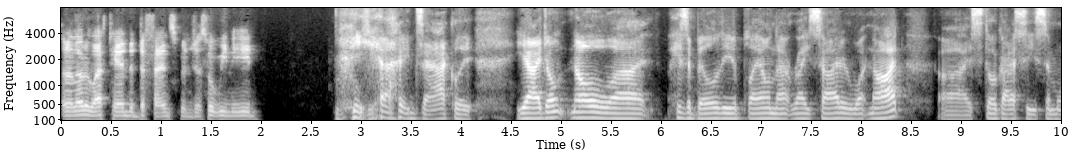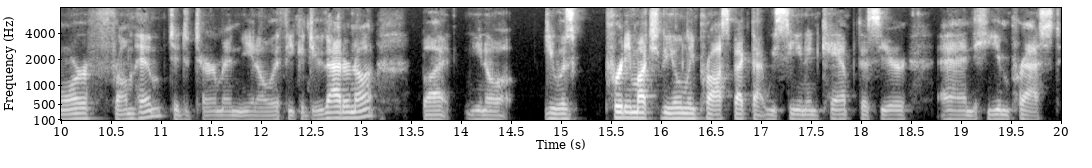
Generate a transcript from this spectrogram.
another left-handed defenseman, just what we need. yeah, exactly. Yeah, I don't know uh, his ability to play on that right side or whatnot. Uh, I still got to see some more from him to determine, you know, if he could do that or not. But you know, he was pretty much the only prospect that we've seen in camp this year, and he impressed.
